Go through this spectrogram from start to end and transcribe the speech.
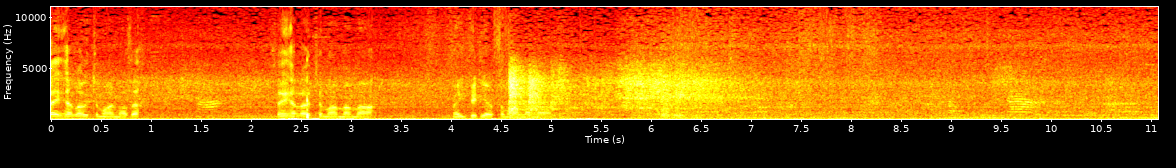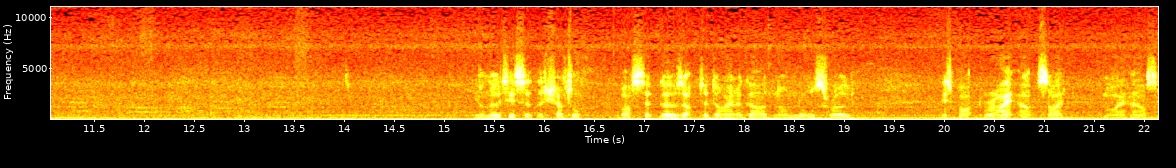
Say hello to my mother. Say hello to my mama. Make video for my mama. You'll notice that the shuttle bus that goes up to Diana Garden on North Road is parked right outside my house.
